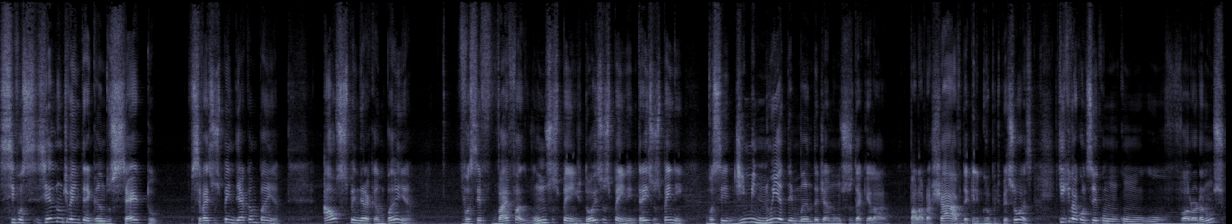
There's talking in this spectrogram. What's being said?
Se, você, se ele não estiver entregando certo, você vai suspender a campanha. Ao suspender a campanha, você vai fazer. Um suspende, dois suspendem, três suspendem. Você diminui a demanda de anúncios daquela palavra-chave, daquele grupo de pessoas. O que, que vai acontecer com, com o valor do anúncio?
